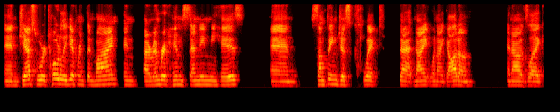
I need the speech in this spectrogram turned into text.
and jeff's were totally different than mine and i remember him sending me his and something just clicked that night when I got them. And I was like,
